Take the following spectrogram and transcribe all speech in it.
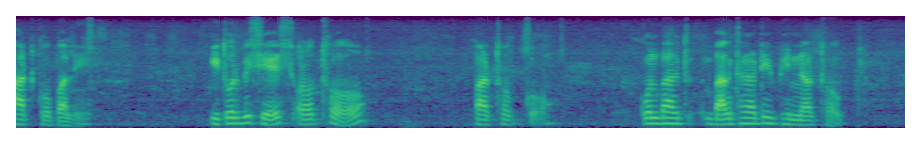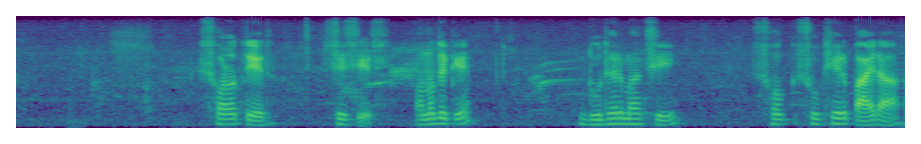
আটকপালে। ইতর বিশেষ অর্থ পার্থক্য। কোন বাগ বাগধারাটি ভিন্নার্থক? শরতের শিশির অন্যদিকে দুধের মাছি সুখের পায়রা,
